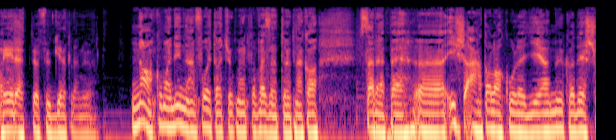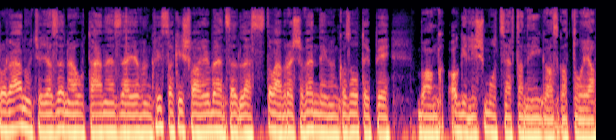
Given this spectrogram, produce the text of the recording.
mérettől függetlenül. Na, akkor majd innen folytatjuk, mert a vezetőknek a szerepe uh, is átalakul egy ilyen működés során, úgyhogy a zene után ezzel jövünk vissza. Kisvalai Bence lesz továbbra is a vendégünk, az OTP Bank agilis módszertani igazgatója.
